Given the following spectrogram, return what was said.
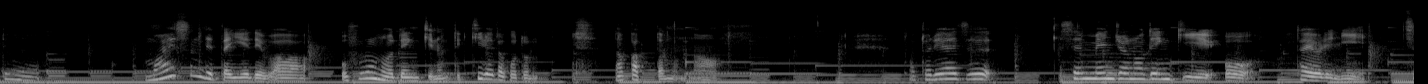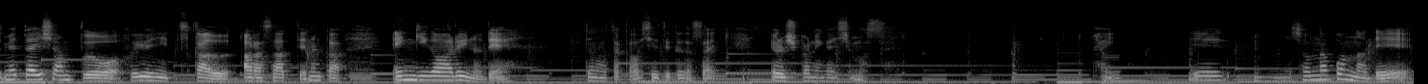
でも前住んでた家ではお風呂の電気なんて切れたことなかったもんな、まあ、とりあえず洗面所の電気を頼りに冷たいシャンプーを冬に使う荒さってなんか縁起が悪いのでどなたか教えてください。よろしくお願いします。はい。で、うん、そんなこんなで、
